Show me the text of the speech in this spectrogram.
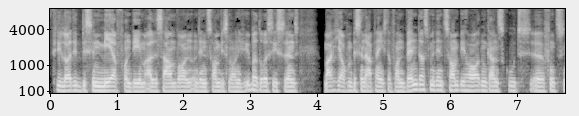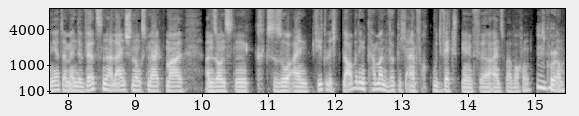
Für die Leute, die ein bisschen mehr von dem alles haben wollen und den Zombies noch nicht überdrüssig sind, mache ich auch ein bisschen abhängig davon. Wenn das mit den Zombie-Horden ganz gut äh, funktioniert, am Ende wird's ein Alleinstellungsmerkmal. Ansonsten kriegst du so einen Titel. Ich glaube, den kann man wirklich einfach gut wegspielen für ein, zwei Wochen. Cool. Ja.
